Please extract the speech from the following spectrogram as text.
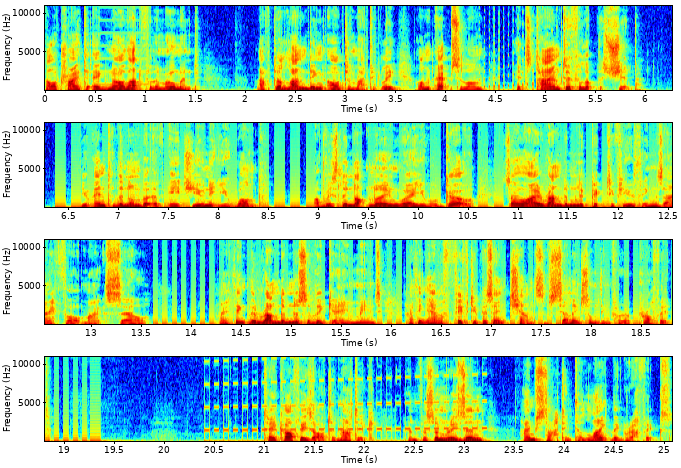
I'll try to ignore that for the moment. After landing automatically on Epsilon, it's time to fill up the ship. You enter the number of each unit you want, obviously not knowing where you will go, so I randomly picked a few things I thought might sell. I think the randomness of the game means I think you have a 50% chance of selling something for a profit. Takeoff is automatic, and for some reason, I'm starting to like the graphics.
